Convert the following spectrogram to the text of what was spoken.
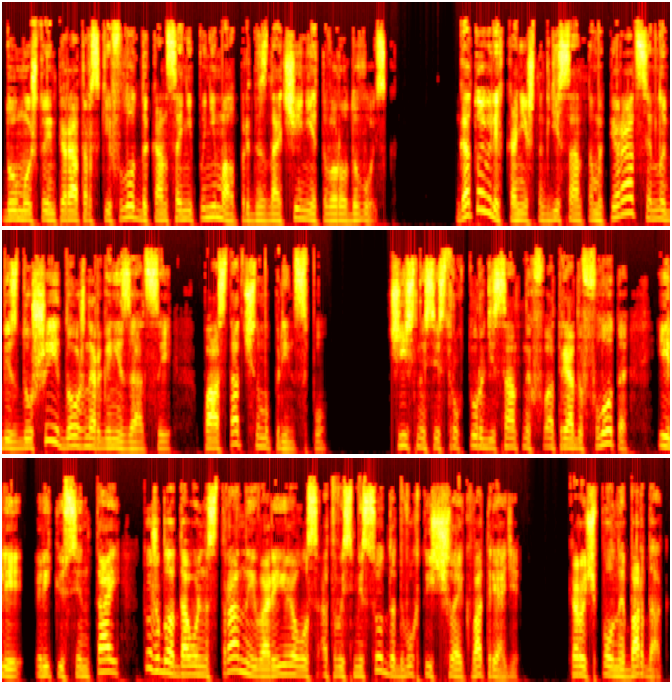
Думаю, что императорский флот до конца не понимал предназначения этого рода войск. Готовили их, конечно, к десантным операциям, но без души и должной организации, по остаточному принципу. Численность и структура десантных отрядов флота, или Рикюсинтай, тоже была довольно странной и варьировалась от 800 до 2000 человек в отряде. Короче, полный бардак.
